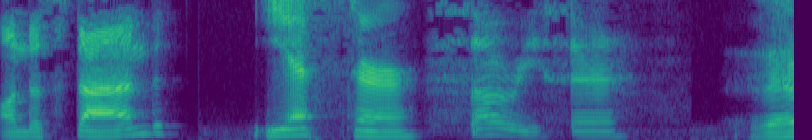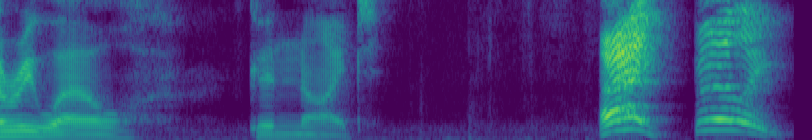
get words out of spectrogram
Understand? Yes, sir. Sorry, sir. Very well. Good night. Hey, Billy!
